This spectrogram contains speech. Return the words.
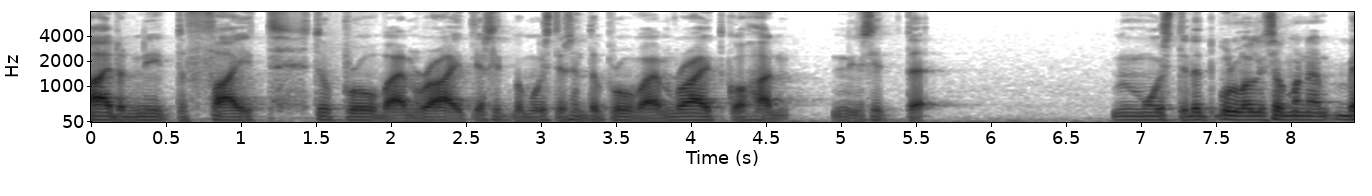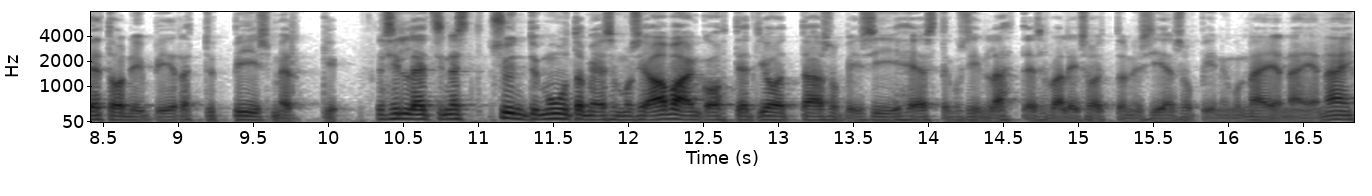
I don't need to fight to prove I'm right, ja sitten mä muistin sen to prove I'm right kohan, niin sitten muistin, että mulla oli semmoinen betoniin piirretty piismerkki. Sillä, että sinne syntyi muutamia semmoisia avainkohtia, että joo, että tämä sopii siihen, ja sitten kun siinä lähtee se välisoitto, niin siihen sopii niin kuin näin ja näin ja näin.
